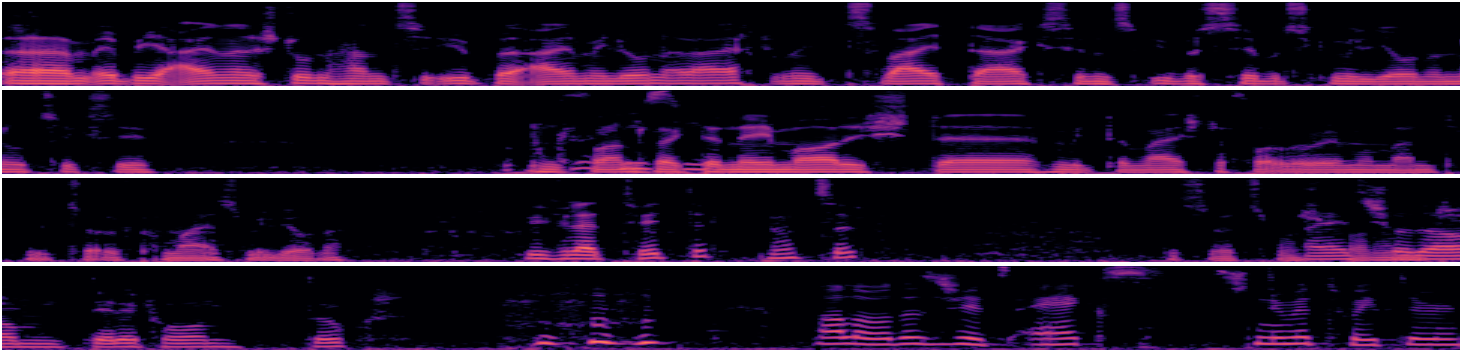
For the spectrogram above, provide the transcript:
Ähm, eben in einer Stunde haben sie über 1 Million erreicht und in zwei Tagen sind es über 70 Millionen Nutzer gewesen. Und Fun Crazy. Fact, der Neymar ist der mit den meisten Follower im Moment mit 12,1 Millionen. Wie viel hat Twitter-Nutzer? Das wird mal Wenn du jetzt schon spannend. da am Telefon drückst. Hallo, das ist jetzt X. Das ist nicht mehr Twitter.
